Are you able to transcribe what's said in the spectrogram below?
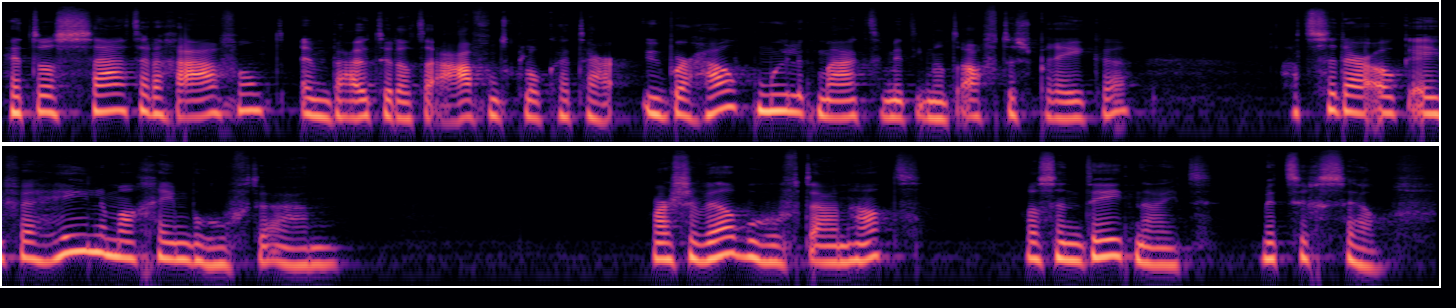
Het was zaterdagavond en buiten dat de avondklok het haar überhaupt moeilijk maakte met iemand af te spreken, had ze daar ook even helemaal geen behoefte aan. Waar ze wel behoefte aan had, was een date night met zichzelf.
